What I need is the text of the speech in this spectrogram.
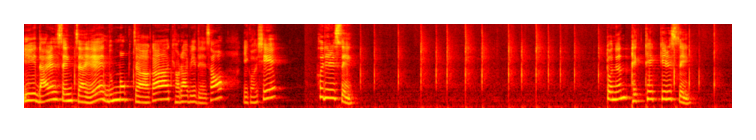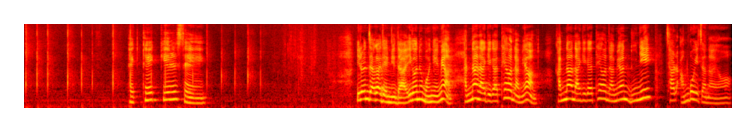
이 날생자에 눈목자가 결합이 돼서 이것이 흐릴생 또는 백태길생 백태길생 이런 자가 됩니다. 이거는 뭐냐면 갓난아기가 태어나면 갓난아기가 태어나면 눈이 잘 안 보이잖아요.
